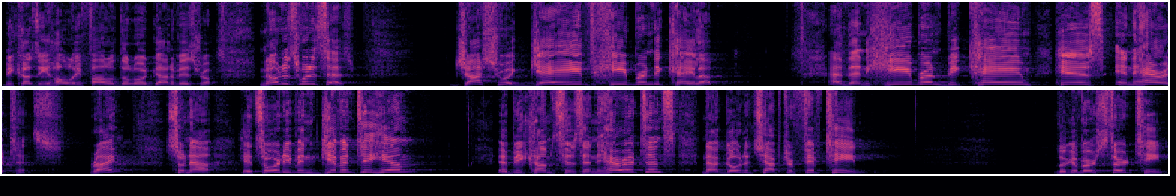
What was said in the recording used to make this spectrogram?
because he wholly followed the Lord God of Israel. Notice what it says Joshua gave Hebron to Caleb, and then Hebron became his inheritance, right? So now it's already been given to him, it becomes his inheritance. Now go to chapter 15. Look at verse 13.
